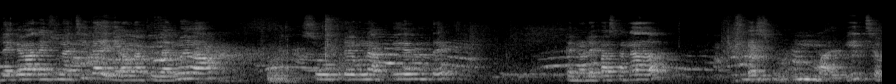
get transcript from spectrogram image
De qué van es una chica y llega a una ciudad nueva, sufre un accidente, que no le pasa nada, es un mal bicho,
